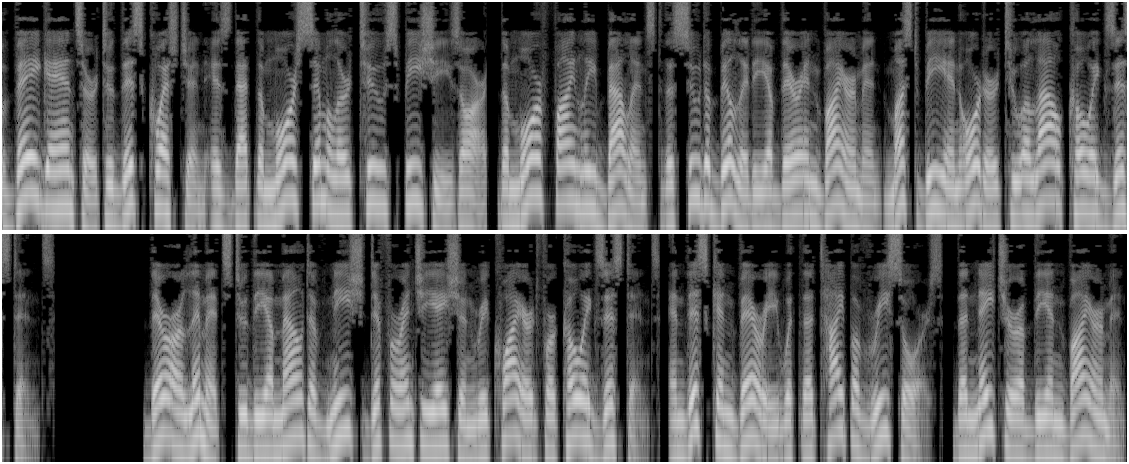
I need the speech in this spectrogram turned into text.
vague answer to this question is that the more similar two species are, the more finely balanced the suitability of their environment must be in order to allow coexistence. There are limits to the amount of niche differentiation required for coexistence, and this can vary with the type of resource, the nature of the environment,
